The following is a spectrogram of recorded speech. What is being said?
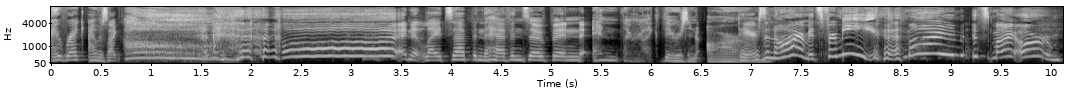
I rec I was like, oh, and it lights up and the heavens open and they're like, there's an arm. There's an arm. It's for me. mine. It's my arm.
